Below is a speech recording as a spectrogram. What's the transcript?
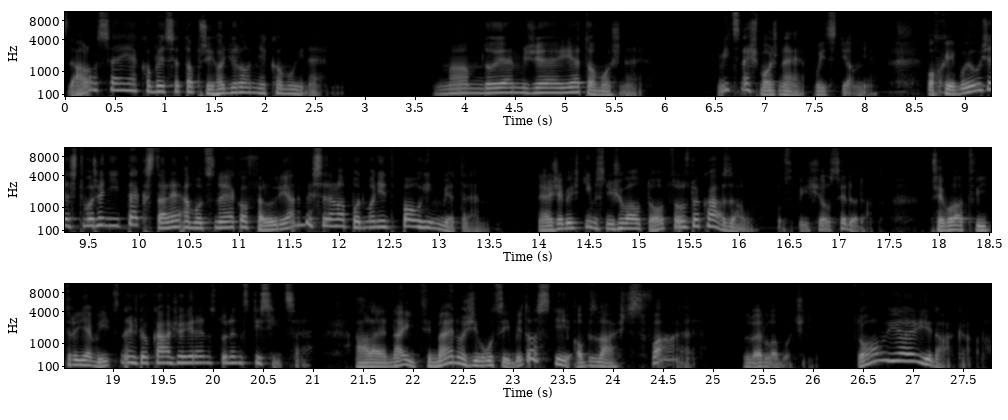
zdálo se, jako by se to přihodilo někomu jinému. Mám dojem, že je to možné. Víc než možné, ujistil mě. Pochybuju, že stvoření tak staré a mocné jako Felurian by se dalo podmanit pouhým větrem. Ne, že bych tím snižoval to, co dokázal, pospíšil si dodat. Přivolat vítr je víc, než dokáže jeden student z tisíce. Ale najít jméno živoucí bytosti, obzvlášť z Fáje, zvedl obočí. To je jiná káva.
